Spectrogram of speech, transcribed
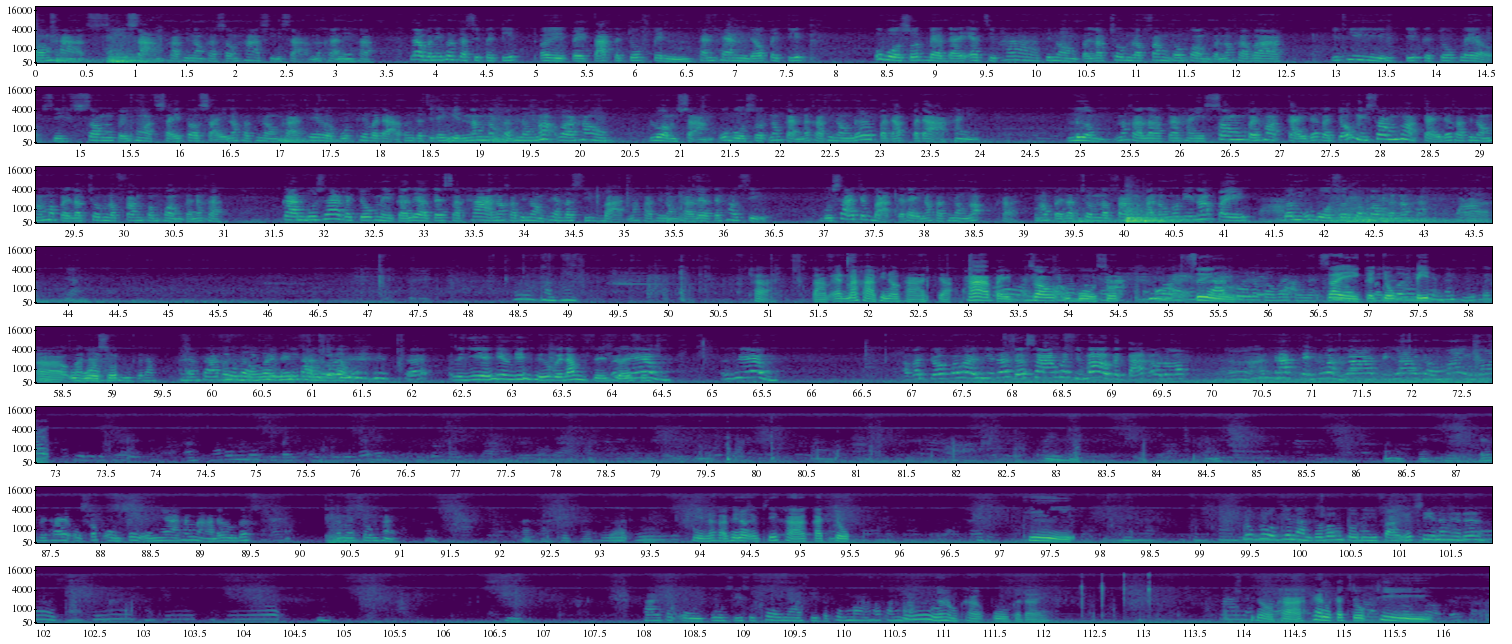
สองห้าสี่สามค่ะพี่น้องค่ะสองห้าสี่สามนะคะนี่ค่ะ แล้ววันนี้เพิ่อนก็สิไปติดเอ้ยไปตัดกระจกเป็นแผ่นๆเดี๋ยวไปติด อุโบสถแบบใดแอดสิผ้าพี่น้องไปรับชมรับฟังพร้อมๆกันเนาะค่ะว่า วิธีติดกระจกแล้วสิซ่องไปหอดใสต่อใสเนาะค่ะพี่น้องค่ะเทวบุตรเทวดาเพิ่อนก็สิได้เห็นน้ำเนาะค่ะพี่น้องเนาะว่าเฮารวมสร้างอุโบสถน้ำกันนะคะพี่น้องเด้อประดับประดาให้ เหลื่อมนะคะแล้วก็ให้ซ่องไปหอดไก่ด้อกระจกนี่ซ่องหอดไก่ด้อค่ะพี่น้องเฮามาไปรับชมรับฟังพร้อมๆกันนะคะ การบูชากระจกนี่ก็แล้วแต่ศรัทธาเนาะค่ะพี่น้องแผ่นละสิบบาทนะคะพี่น้องค่ะแล้วแต่เฮาสิบูชาจักบาทก็ได้เนาะค่ะพี่น้องเนาะค่ะเอาไปรับชมรับฟังนะคะน้องโนดีเนาะไปเบิ่งอุโบสถพร้อมๆกันเนาะค่ะ ค่ะ ตามแอดมาค่ะพี่น้องค่ะ จะพาไปซ่องอุโบสถ ซึ่งใส่กระจกติดอ่าอุโบสถสาธุเราไว้ในการไปแล้วไปยี่เทียมที่ถือไปน้ำสวยเพีๆยสิมเพียมเอากระจกมาไว้พี่นะเดี๋ยวสร้างเพิ่นสิมาเอาไปตัดเอาดอกถ้าเป็นลวดลายเป็นลายดอกไม้ลาย เดี๋ยว ไปถ่ายอกกับองค์ปู่องค์ย่าทั้งหนาเด้อลูกเด้อแล้วแม่ส่งให้ค่ะสาธุสาธุนี่แหละค่ะพี่น้องเอฟซีขากระจก ที่ลูกๆอยันนั่นก็เบิ่งตัวดีฝากเอฟซีนั่นเด้อถ่ายกับองค์ปู่ศรีสุโธย่าศรีปทุมมาเขาทั้งหนาโอ้งามค่ะปูกระไดพี่น้องค่ะแผ่นกระจกที่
